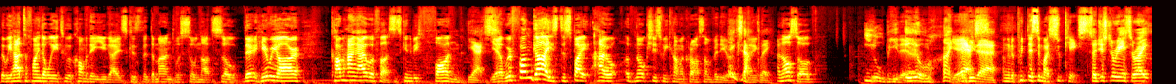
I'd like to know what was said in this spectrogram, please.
that we had to find a way to accommodate you guys because the demand was so nuts. So there, here we are. Come hang out with us. It's going to be fun. Yes. Yeah, we're fun guys, despite how obnoxious we come across on videos. Exactly. Like, and also, Eel be there. Eel might be yes. there. I'm going to put this in my suitcase. So just to reiterate,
